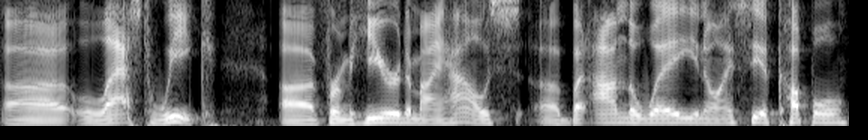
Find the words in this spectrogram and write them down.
uh, last week uh, from here to my house. Uh, but on the way, you know, I see a couple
